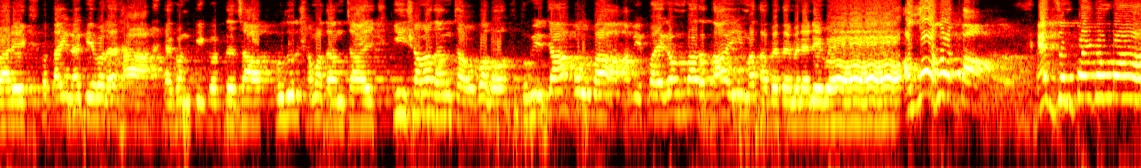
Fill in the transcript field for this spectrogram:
পারে। তাই নাকি বলে হ্যাঁ এখন কি করতে চাও? হুজুর সমাধান চাই। কি সমাধান চাও বলো? তুমি যা বলবা, আমি পয়গম্বর তাই মাথা পেতে মেনে নিব। আল্লাহ একজন পয়গম্বর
